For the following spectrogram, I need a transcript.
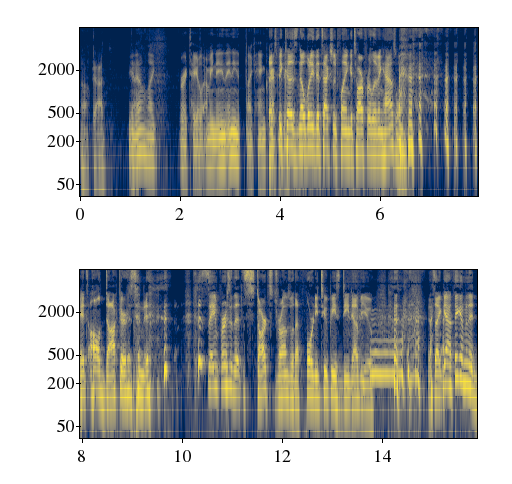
"Oh God." You know, like or a Taylor. I mean, any, any like handcrafted. That's because instrument. nobody that's actually playing guitar for a living has one. it's all doctors and the same person that starts drums with a 42 piece DW. it's like, yeah, I think I'm going to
